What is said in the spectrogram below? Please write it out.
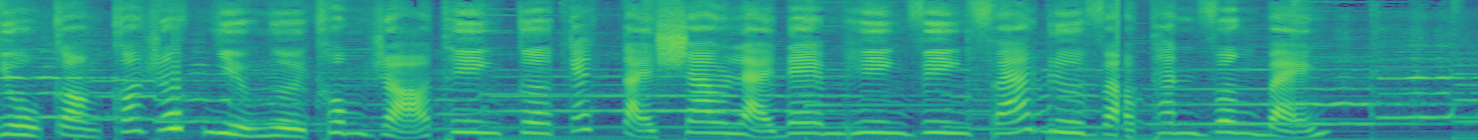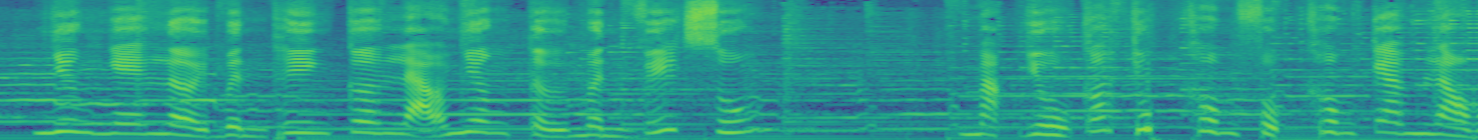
dù còn có rất nhiều người không rõ thiên cơ két tại sao lại đem hiên viên phá đưa vào thanh vân bản Nhưng nghe lời bình thiên cơ lão nhân tự mình viết xuống, Mặc dù có chút không phục không cam lòng,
